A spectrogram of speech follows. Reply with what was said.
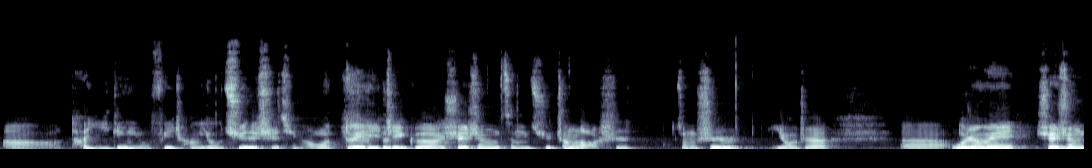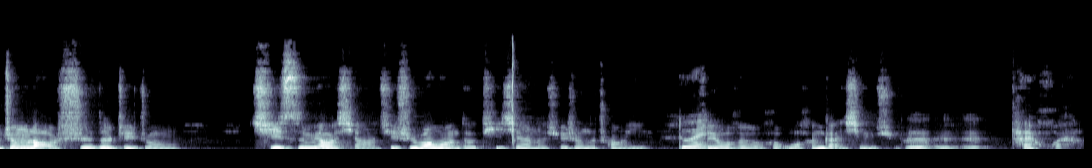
啊，它一定有非常有趣的事情啊。我对这个 学生怎么去整老师，总是有着呃，我认为学生整老师的这种奇思妙想，其实往往都体现了学生的创意。对所以，我很我很我很感兴趣、啊。嗯嗯嗯，太坏了，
